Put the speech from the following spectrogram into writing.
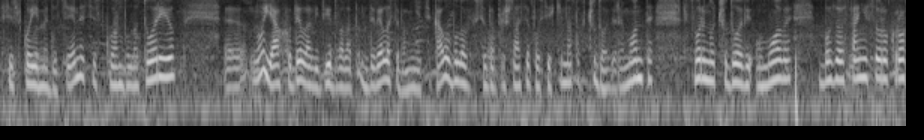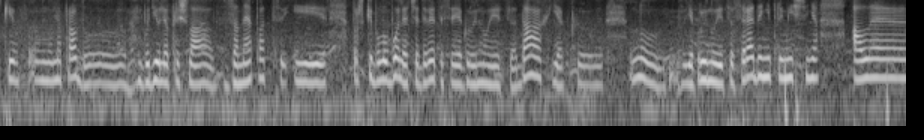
сільської медицини, сільську амбулаторію. Е, Ну, я ходила, відвідувала, дивилася, бо мені цікаво було. Всюди пройшлася по всіх кімнатах. Чудові ремонти, створено чудові умови. Бо за останні 40 років ну направду будівля прийшла в занепад, і трошки було боляче дивитися, як руйнується дах, як, е, ну, як руйнується всередині приміщення. Але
